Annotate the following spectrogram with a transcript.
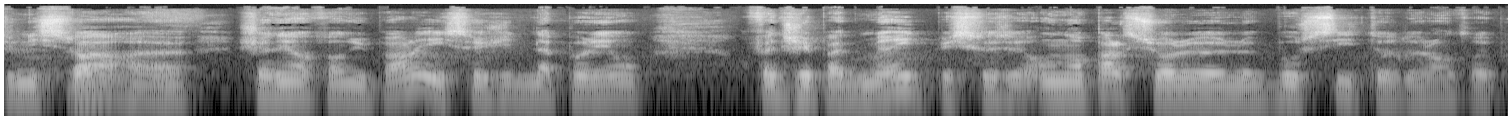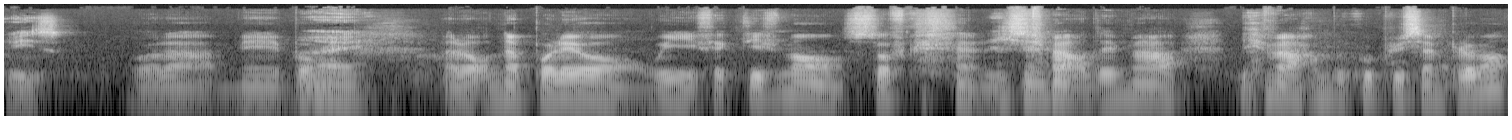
C'est une histoire, euh, j'en ai entendu parler, il s'agit de Napoléon. En fait, j'ai pas de mérite, puisque on en parle sur le, le beau site de l'entreprise. Voilà, mais bon. Alors Napoléon, oui, effectivement, sauf que l'histoire démarre, démarre beaucoup plus simplement.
